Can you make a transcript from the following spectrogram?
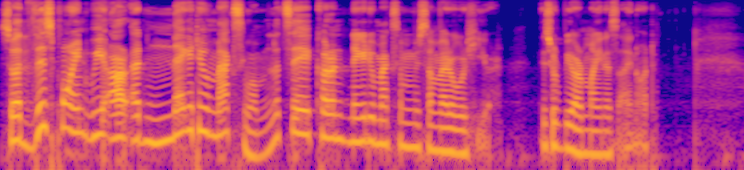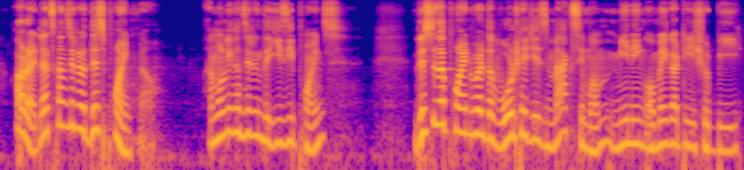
So at this point, we are at negative maximum. Let's say current negative maximum is somewhere over here. This would be our minus I naught. All right, let's consider this point now. I'm only considering the easy points. This is the point where the voltage is maximum, meaning omega t should be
